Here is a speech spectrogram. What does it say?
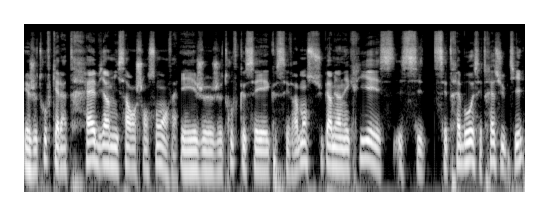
et je trouve qu'elle a très bien mis ça en chanson en fait et je, je trouve que c'est que c'est vraiment super bien écrit et c'est- très beau et c'est très subtil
